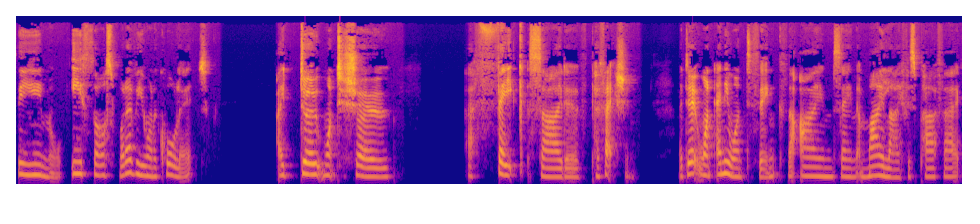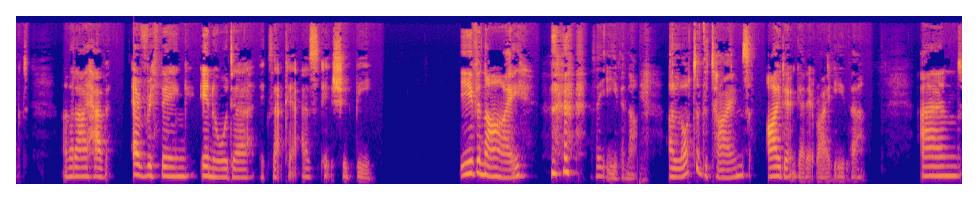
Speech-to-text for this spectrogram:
theme or ethos, whatever you want to call it, I don't want to show a fake side of perfection. I don't want anyone to think that I'm saying that my life is perfect and that I have everything in order exactly as it should be. Even I, say even I, a lot of the times I don't get it right either. And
